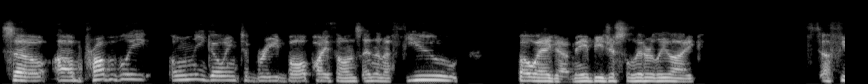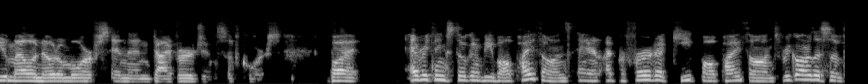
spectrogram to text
So I'm probably only going to breed ball pythons and then a few Boiga, maybe just literally like a few melanotomorphs and then divergence, of course. But everything's still going to be ball pythons. And I prefer to keep ball pythons, regardless of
